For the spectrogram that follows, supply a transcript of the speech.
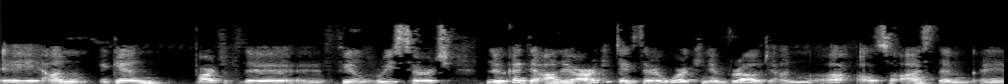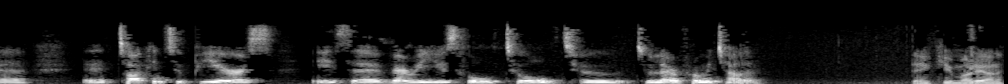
uh, again part of the uh, field research. Look at the other architects that are working abroad and uh, also ask them. Uh, uh, talking to peers is a very useful tool to to learn from each other. Thank you, Mariana.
